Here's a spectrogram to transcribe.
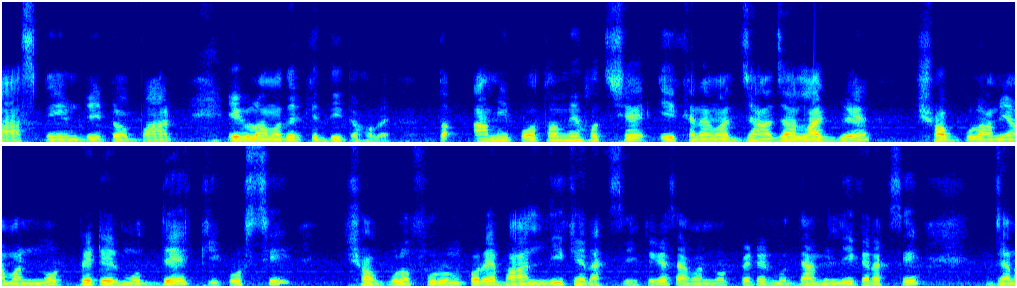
last name date of birth এগুলো আমাদেরকে দিতে হবে। তো আমি প্রথমে হচ্ছে এখানে আমার যা যা লাগবে, সবগুলো আমি আমার নোটপ্যাডের মধ্যে কি করছি? সবগুলো পূরণ করে বা লিখে রাখছি, ঠিক আছে? আমার নোটপ্যাডের মধ্যে আমি লিখে রাখছি যেন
